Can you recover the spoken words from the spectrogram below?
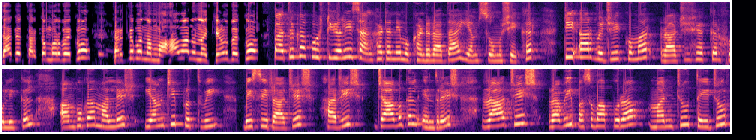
ಜಾಗಕ್ಕೆ ಕರ್ಕೊಂಡ್ಬರ್ಬೇಕು ಕರ್ಕೊಂಡ್ಬಂದು ನಮ್ಮ ಅಹವಾಲನ್ನ ಕೇಳಬೇಕು. ಪತ್ರಿಕಾಗೋಷ್ಠಿಯಲ್ಲಿ ಸಂಘಟನೆ ಮುಖಂಡರಾದ M Somashekar, T R Vijayakumar, Rajashekar Hulikal, Ambuga Mallesh, M G Prithvi, B C Rajesh, Harish, Javagal Indresh, Rajesh, Ravi Basavapura, Manju Tejur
